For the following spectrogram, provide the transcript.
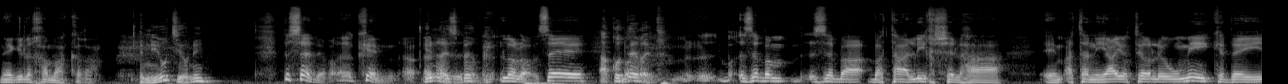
אני אגיד לך מה קרה. הם נהיו ציונים. בסדר, כן. הנה ההסבר. לא, לא, זה, הכותרת. זה, ב, זה ב, בתהליך של ה... אתה נהיה יותר לאומי כדי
